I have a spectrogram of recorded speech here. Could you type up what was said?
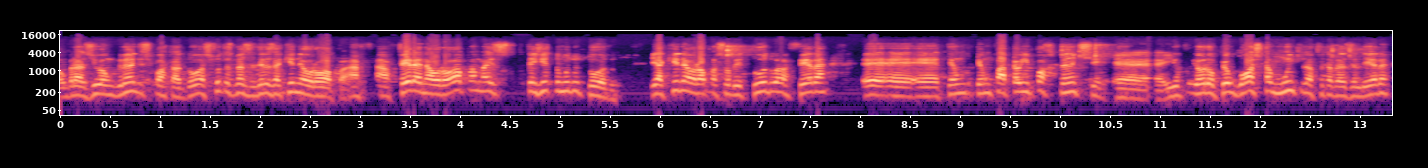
o Brasil é um grande exportador, as frutas brasileiras aqui na Europa. A, a, feira é na Europa, mas tem gente no mundo todo. E aqui na Europa, sobretudo, a feira é, é, é tem, um, tem um papel importante. É, e o, o europeu gosta muito da fruta brasileira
